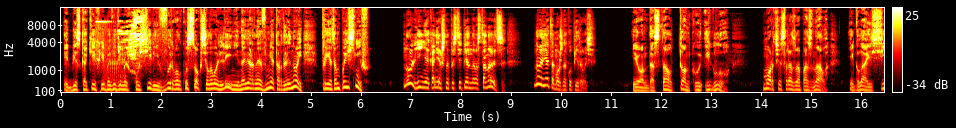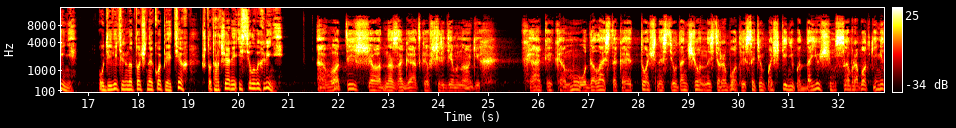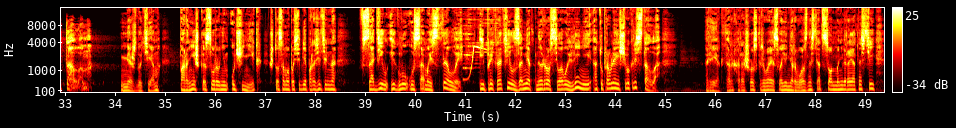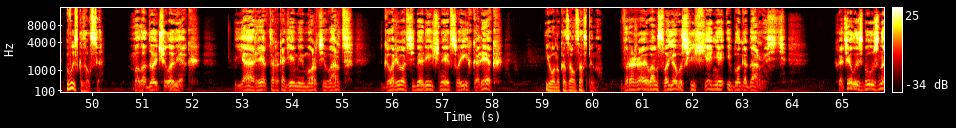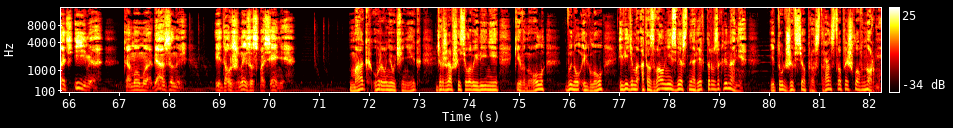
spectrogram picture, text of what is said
и без каких-либо видимых усилий вырвал кусок силовой линии, наверное, в метр длиной, при этом пояснив. «Ну, линия, конечно, постепенно восстановится, но и это можно купировать». И он достал тонкую иглу. Морти сразу опознал. Игла из сини. Удивительно точная копия тех, что торчали из силовых линий. А вот еще одна загадка в череде многих. Как и кому удалась такая точность и утонченность работы с этим почти не поддающимся обработке металлом? Между тем, парнишка с уровнем ученик, что само по себе поразительно, всадил иглу у самой Стеллы и прекратил заметный рост силовой линии от управляющего кристалла. Ректор, хорошо скрывая свою нервозность от сонма невероятностей, высказался. «Молодой человек, я ректор Академии Морти Вард, говорю от себя лично и от своих коллег». И он указал за спину. «Выражаю вам свое восхищение и благодарность. Хотелось бы узнать имя, кому мы обязаны и должны за спасение». Маг уровня ученик, державший силовые линии, кивнул, вынул иглу и, видимо, отозвал неизвестное ректору заклинание. И тут же все пространство пришло в норму.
